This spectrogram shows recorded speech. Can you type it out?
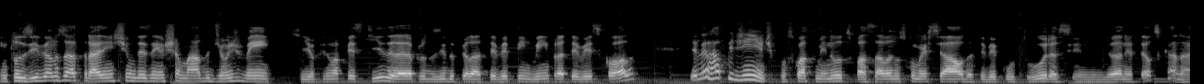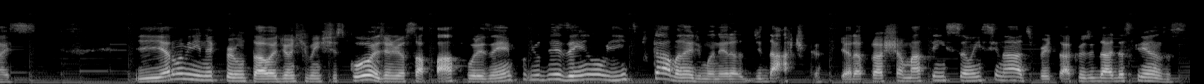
Inclusive, anos atrás, a gente tinha um desenho chamado De Onde Vem, que eu fiz uma pesquisa, ele era produzido pela TV Pinguim para a TV Escola, ele era rapidinho, tipo uns 4 minutos, passava nos comercial da TV Cultura, se não me engano, e até outros canais. E era uma menina que perguntava de onde vem X coisa, de onde vem o sapato, por exemplo, e o desenho explicava, né, de maneira didática, que era para chamar atenção e ensinar, despertar a curiosidade das crianças.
